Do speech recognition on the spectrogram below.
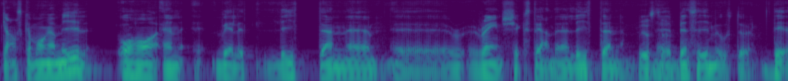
ganska många mil och ha en väldigt liten eh, eh, range extender, en liten eh, bensinmotor. Det,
